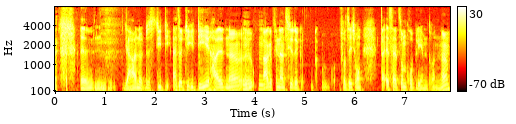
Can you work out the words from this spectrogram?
ähm, ja, ne, das die, die, also die Idee halt, ne, mhm. lagefinanzierte Versicherung, da ist halt so ein Problem drin, ne?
